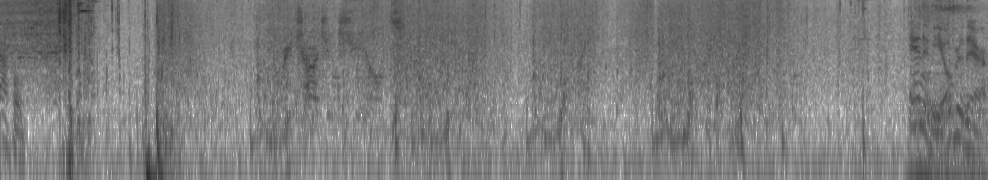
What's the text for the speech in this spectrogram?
grappled. Recharging shields. Enemy over there.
